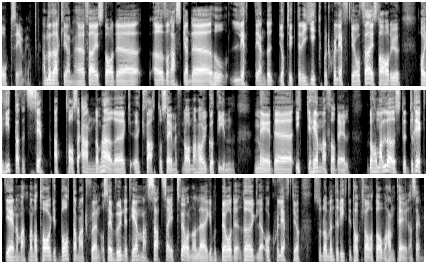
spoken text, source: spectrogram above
och semi. Ja men verkligen. Eh, Färjestad, eh, överraskande hur lätt det ändå jag tyckte det gick mot Skellefteå. Och Färjestad har, ju, har hittat ett sätt att ta sig an de här eh, eh, kvart och semifinal. Man har ju gått in med eh, icke hemmafördel. Då har man löst det direkt genom att man har tagit bortamatchen och sen vunnit hemma, satt sig i 2-0-läge mot både Rögle och Skellefteå, så de inte riktigt har klarat av att hantera sen.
